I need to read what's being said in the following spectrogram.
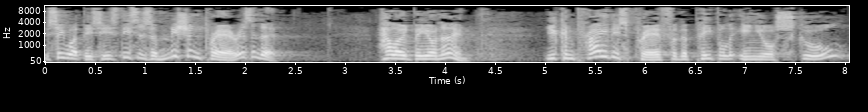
You see what this is? This is a mission prayer, isn't it? Hallowed be your name. You can pray this prayer for the people in your school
